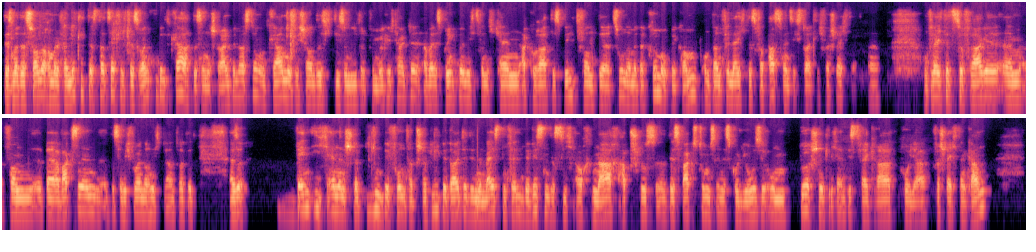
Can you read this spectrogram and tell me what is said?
dass man das schon noch einmal vermittelt, dass tatsächlich das Röntgenbild, klar hat das eine Strahlenbelastung und klar muss ich schauen, dass ich die so niedrig wie möglich halte, aber es bringt mir nichts, wenn ich kein akkurates Bild von der Zunahme der Krümmung bekomme und dann vielleicht das verpasse, wenn sich deutlich verschlechtert. Und vielleicht jetzt zur Frage ähm, von äh, bei Erwachsenen, das habe ich vorher noch nicht beantwortet. Also wenn ich einen stabilen Befund habe, stabil bedeutet in den meisten Fällen, wir wissen, dass sich auch nach Abschluss äh, des Wachstums eine Skoliose um durchschnittlich ein bis zwei Grad pro Jahr verschlechtern kann.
